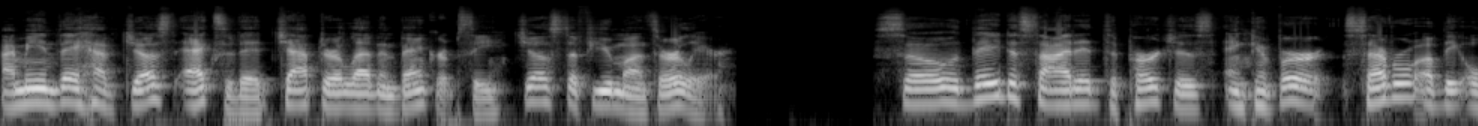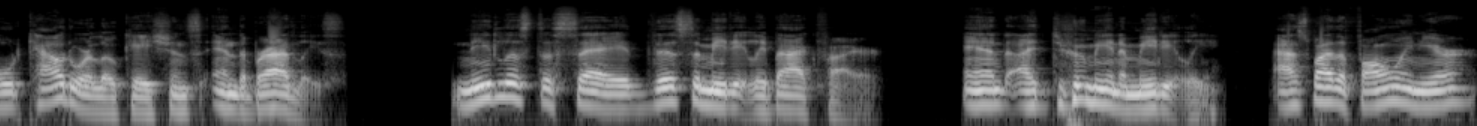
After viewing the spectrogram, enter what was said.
I mean, they have just exited Chapter 11 bankruptcy just a few months earlier. So they decided to purchase and convert several of the old Caldor locations in the Bradlees. Needless to say, this immediately backfired. And I do mean immediately as by the following year,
